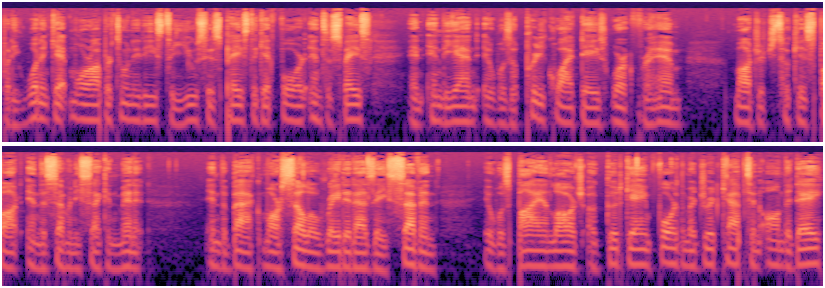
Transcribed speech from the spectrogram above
But he wouldn't get more opportunities to use his pace to get forward into space, and in the end, it was a pretty quiet day's work for him. Modric took his spot in the 72nd minute. In the back, Marcelo rated as a 7. It was by and large a good game for the Madrid captain on the day,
